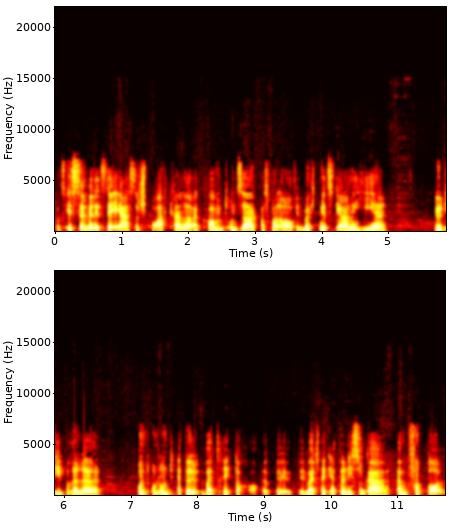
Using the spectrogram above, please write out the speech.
was ist denn, wenn jetzt der erste Sportkanal kommt und sagt, pass mal auf, wir möchten jetzt gerne hier für die Brille und, und, und Apple überträgt doch, äh, überträgt Apple nicht sogar ähm, Football?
